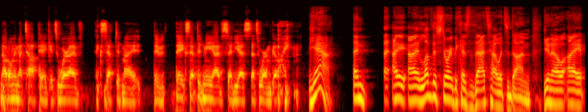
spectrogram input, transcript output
not only my top pick it's where i've accepted my they they accepted me i've said yes that's where i'm going Yeah. And I, I love this story because that's how it's done. You know, I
